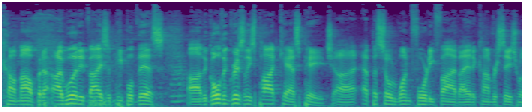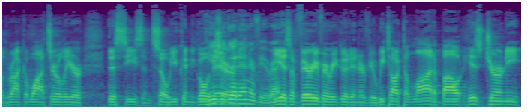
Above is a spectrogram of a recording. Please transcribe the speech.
come out. But I would advise the people this uh, the Golden Grizzlies podcast page, uh, episode 145. I had a conversation with Rocket Watts earlier this season, so you can go there. He's a good interview, right? He is a very, very good interview. We talked a lot about his journey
